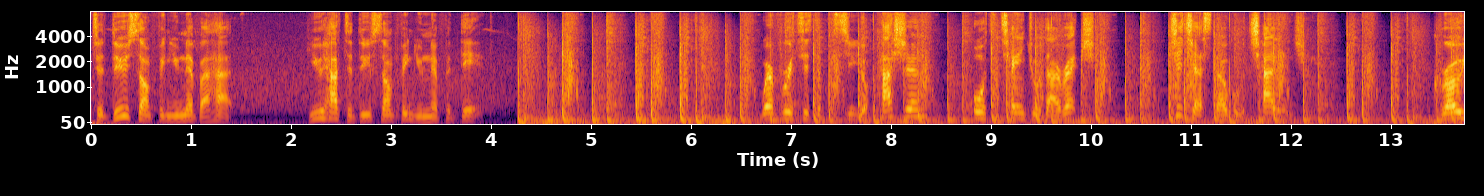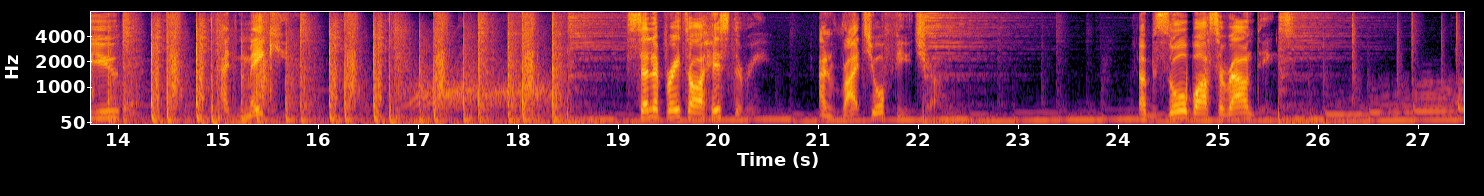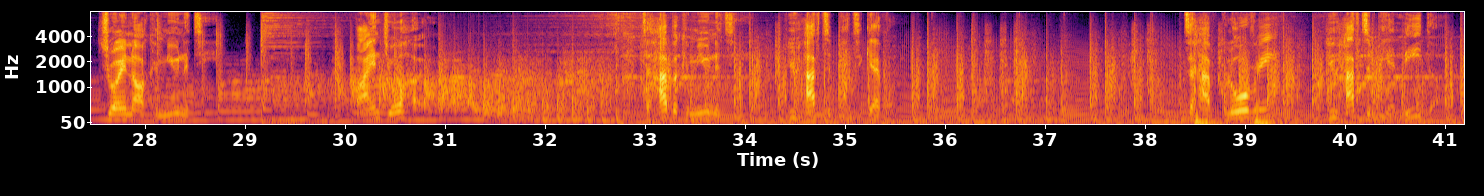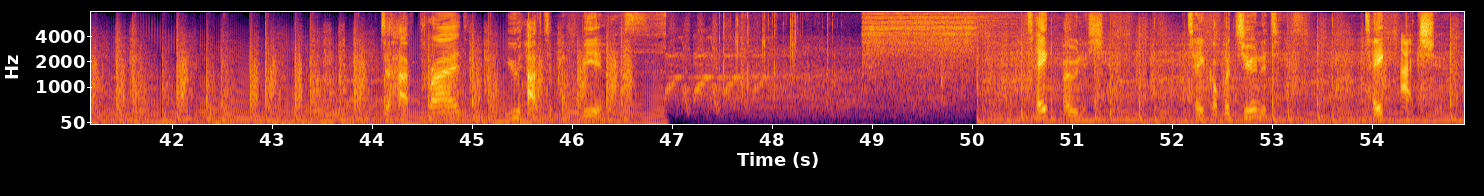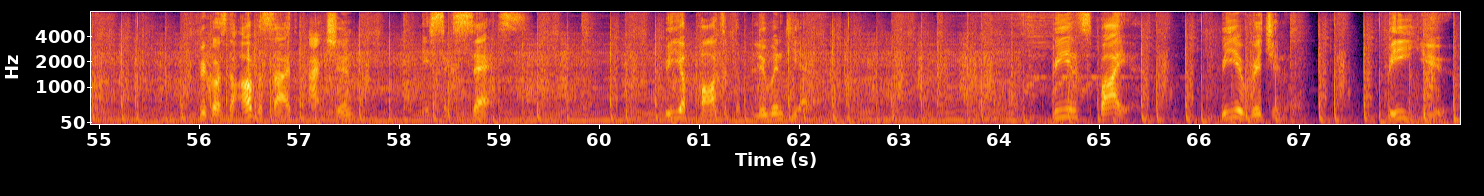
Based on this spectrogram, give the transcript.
To do something you never had, you have to do something you never did. Whether it is to pursue your passion or to change your direction, Chichester will challenge you, grow you, and make you. Celebrate our history and write your future. Absorb our surroundings. Join our community. Find your home. To have a community, you have to be together. To have glory, you have to be a leader. To have pride, you have to be fearless. Take ownership. Take opportunities. Take action. Because the other side of action is success. Be a part of the blue and yellow. Be inspired. Be original. Be you.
